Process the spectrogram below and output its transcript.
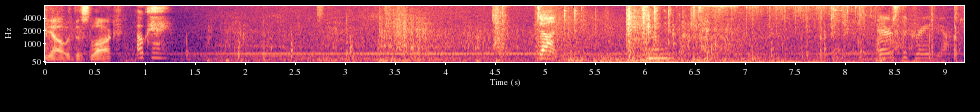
Me out with this lock? Okay. Done. There's the graveyard.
